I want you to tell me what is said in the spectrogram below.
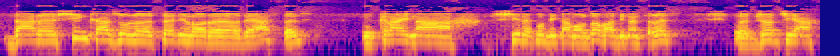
dar uh, și în cazul uh, țărilor uh, de astăzi, Ucraina și Republica Moldova, bineînțeles, Georgia,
